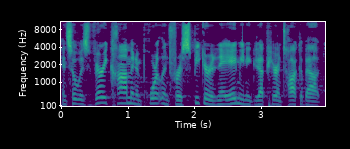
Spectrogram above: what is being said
and so it was very common in Portland for a speaker at an AA meeting to get up here and talk about.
